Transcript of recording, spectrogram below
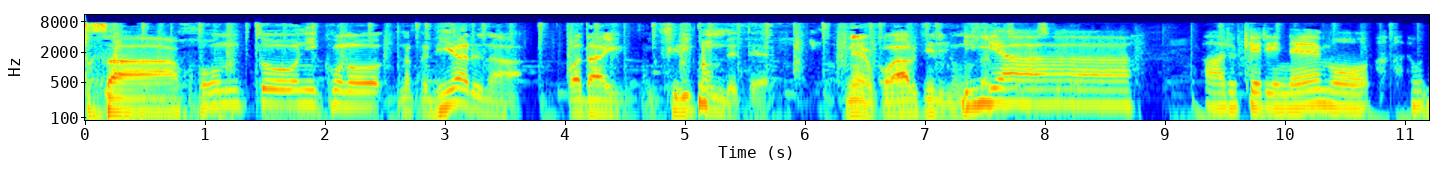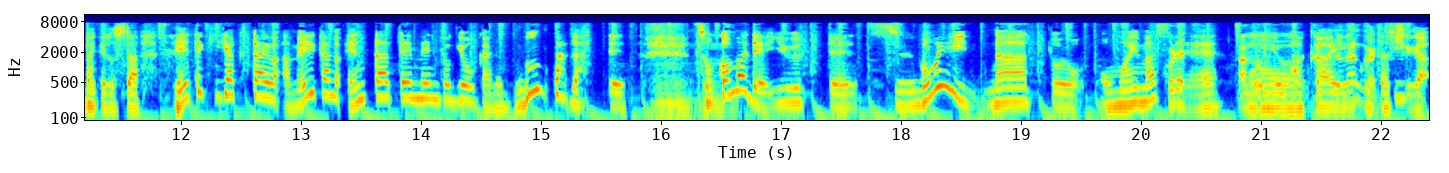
さあ、本当にこの、なんかリアルな話題に切り込んでて、ね、この R. ケリーの問題もそうですけど。いやー、R. ケリーね、もう、だけどさ、性的虐待はアメリカのエンターテインメント業界の文化だって、うんそこまで言うって、すごいなと思いますね。これあのこういう若い子たちが。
